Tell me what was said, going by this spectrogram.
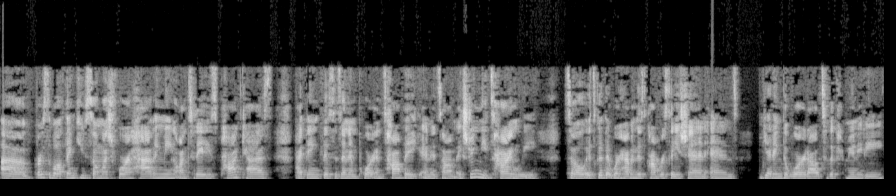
Uh, first of all, thank you so much for having me on today's podcast. I think this is an important topic and it's um, extremely timely. So it's good that we're having this conversation and getting the word out to the community.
